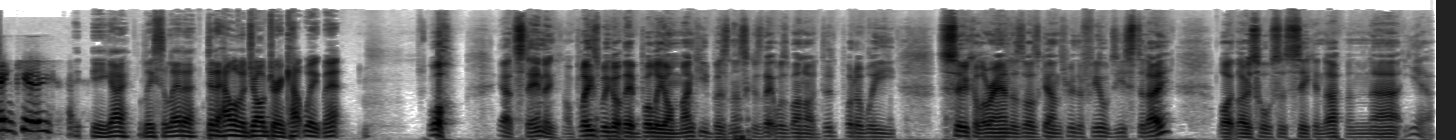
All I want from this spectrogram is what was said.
Thank you. There you go. Lisa Latta did a hell of a job during Cup Week, Matt. Oh, outstanding. I'm pleased we got that bully on monkey business because that was one I did put a wee circle around as I was going through the fields yesterday. Like those horses second up, and uh, yeah,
